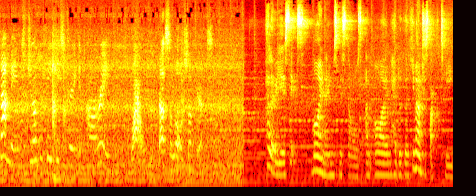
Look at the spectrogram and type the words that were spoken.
That means geography, history, and RE. Wow, that's a lot of subjects. Hello Year 6, my name's Miss Knowles and I'm head of the Humanities faculty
